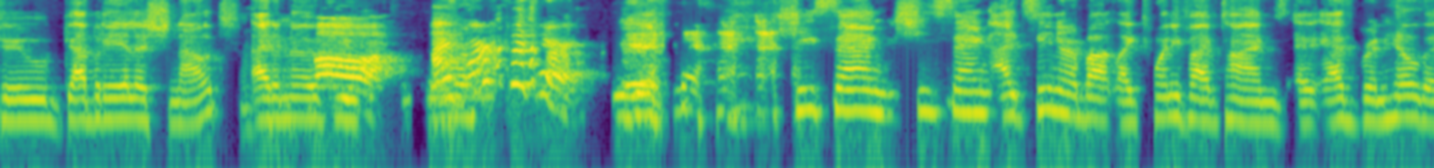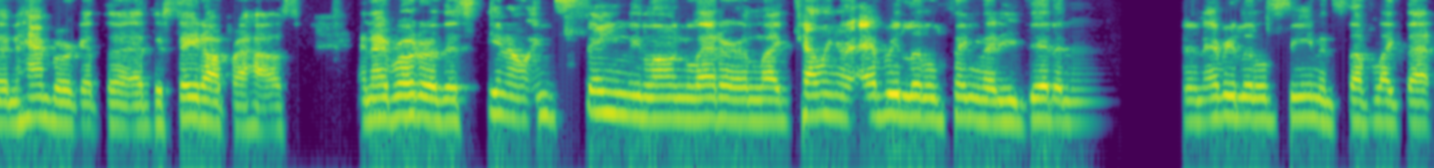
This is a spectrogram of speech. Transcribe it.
to Gabriele Schnaut. I don't know if you Oh, I worked with her. yeah. she sang she sang i'd seen her about like 25 times a- as brünnhilde in hamburg at the at the state opera house and i wrote her this you know insanely long letter and like telling her every little thing that he did and and every little scene and stuff like that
